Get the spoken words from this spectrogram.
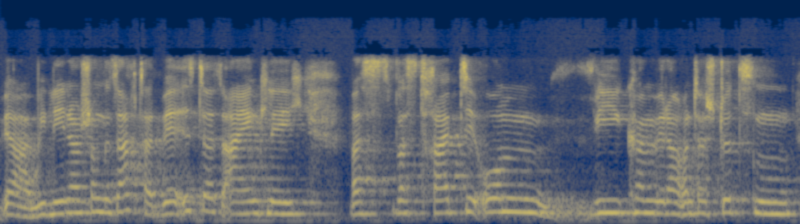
ja, wie Lena schon gesagt hat, wer ist das eigentlich? Was, was treibt sie um? Wie können wir da unterstützen?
